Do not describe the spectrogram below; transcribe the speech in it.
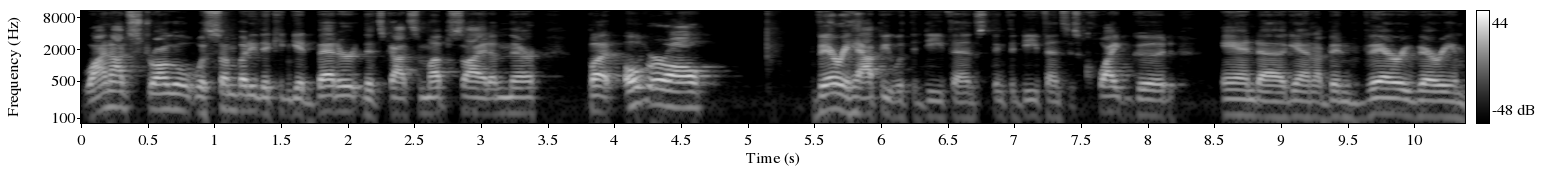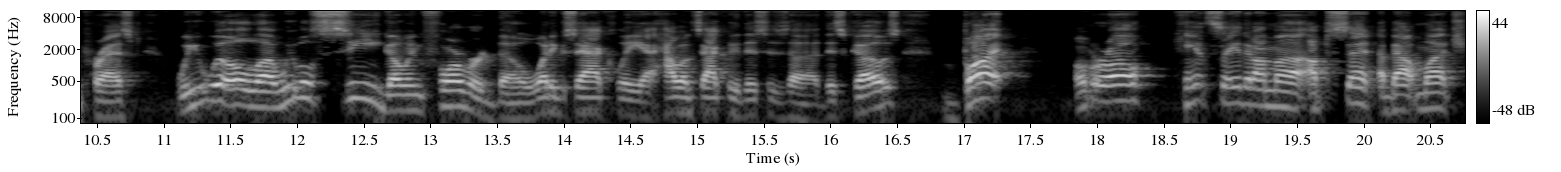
why not struggle with somebody that can get better, that's got some upside in there? But overall, very happy with the defense. think the defense is quite good. And uh, again, I've been very, very impressed. We will uh, we will see going forward, though, what exactly how exactly this is uh, this goes. But overall, can't say that I'm uh, upset about much.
